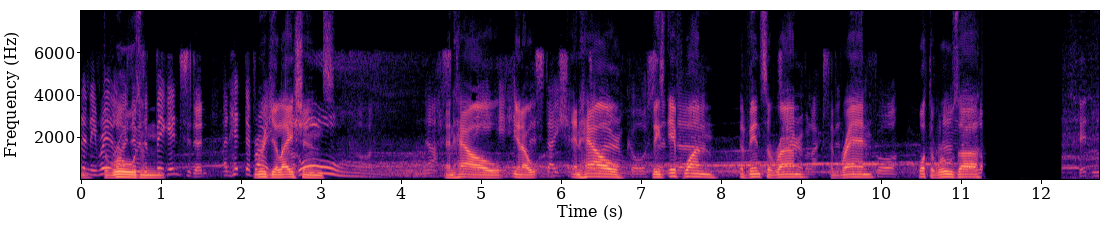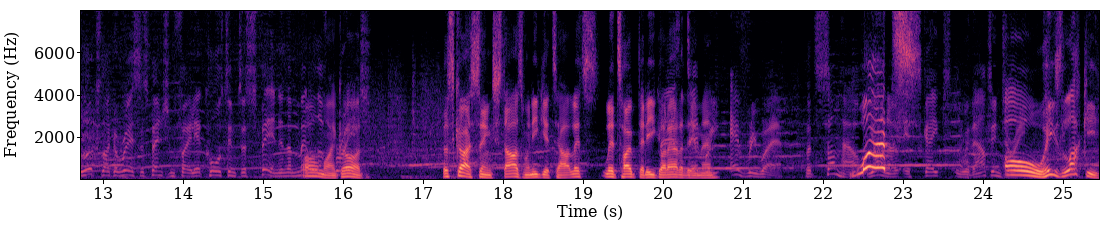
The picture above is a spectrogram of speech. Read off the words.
the rules and, and regulations and how you know and how these F1 uh, events are run and ran, what the rules are. It looks like a rear suspension failure caused him to spin in the middle Oh my god. This guy's seeing stars when he gets out. Let's let's hope that he got out of there, man. Everywhere, but somehow what? Oh, he's lucky.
